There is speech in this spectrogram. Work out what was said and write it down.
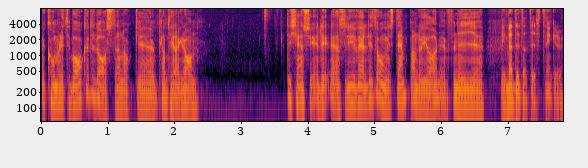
Men kommer ni tillbaka till Dalsland och eh, plantera gran? Det känns ju, det, alltså det är väldigt ångestdämpande att göra det. För ni, eh, det är meditativt, tänker du?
